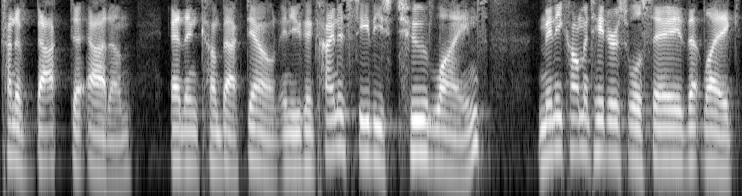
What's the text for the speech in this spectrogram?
kind of back to Adam and then come back down. And you can kind of see these two lines. Many commentators will say that like,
